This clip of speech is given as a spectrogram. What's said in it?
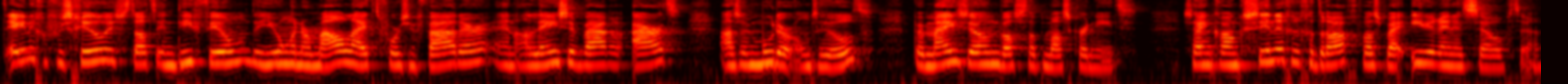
Het enige verschil is dat in die film de jongen normaal lijkt voor zijn vader en alleen zijn ware aard aan zijn moeder onthult. Bij mijn zoon was dat masker niet. Zijn krankzinnige gedrag was bij iedereen hetzelfde.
